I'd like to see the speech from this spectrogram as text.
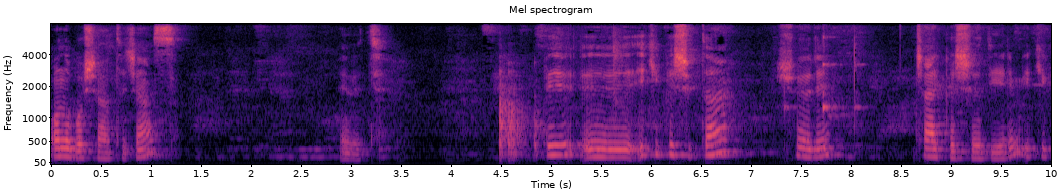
Onu boşaltacağız. Evet. Ve e, iki kaşık da şöyle çay kaşığı diyelim. iki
